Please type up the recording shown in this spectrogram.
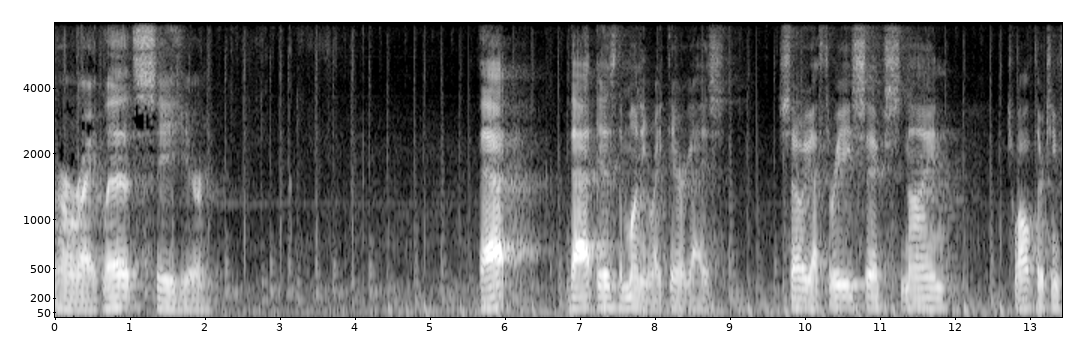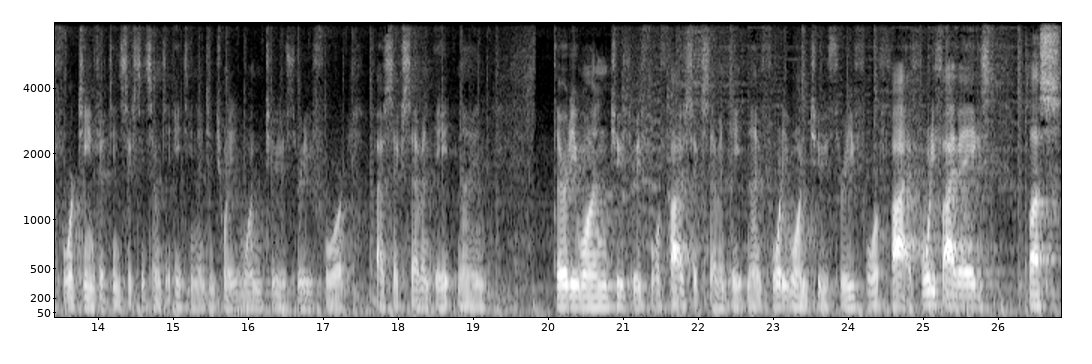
All right, let's see here. That, that is the money right there, guys. So we got 3, 6, 9, 12, 13, 14, 15, 16, 17, 18, 19, 20, 1, 2, 3, 4, 5, 6, 7, 8, 9, 31, 2, 3, 4, 5, 6, 7, 8, 9, 41, 2, 3, 4, 5. 45 eggs plus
